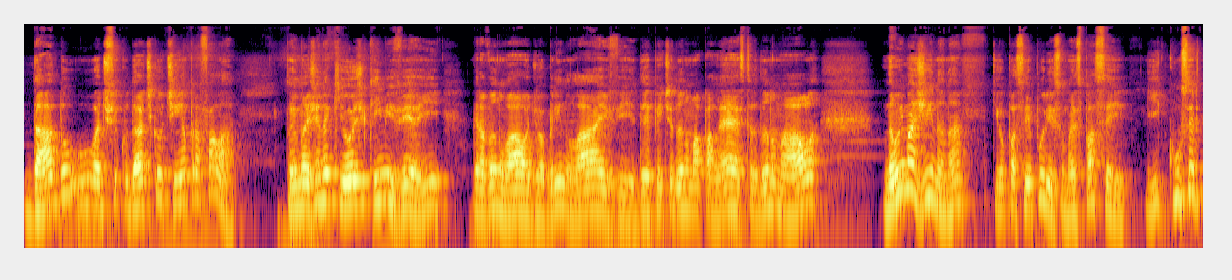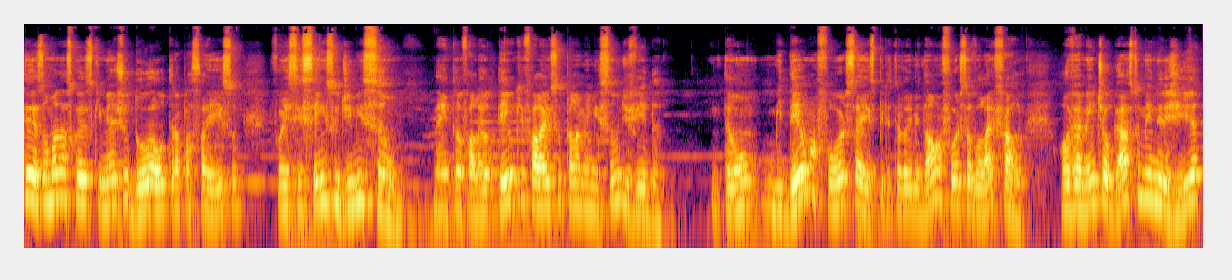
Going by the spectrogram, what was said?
dado a dificuldade que eu tinha para falar. Então imagina que hoje quem me vê aí gravando áudio, abrindo live, de repente dando uma palestra, dando uma aula, não imagina, né? Que eu passei por isso, mas passei. E com certeza uma das coisas que me ajudou a ultrapassar isso foi esse senso de missão. Né? Então eu falo, eu tenho que falar isso pela minha missão de vida. Então, me dê uma força, a espiritualidade me dá uma força, eu vou lá e falo. Obviamente, eu gasto minha energia,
